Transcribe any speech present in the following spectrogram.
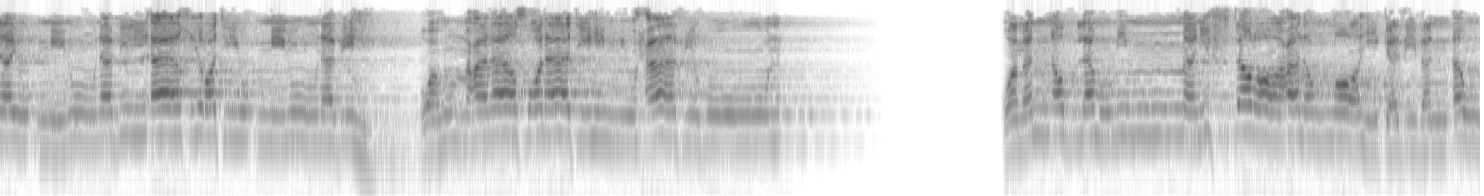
يؤمنون بالآخرة يؤمنون به وهم على صلاتهم يحافظون. ومن أظلم ممن افترى على الله كذبا أو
